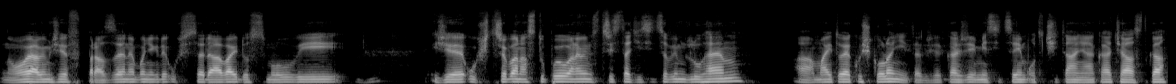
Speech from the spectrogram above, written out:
No, já vím, že v Praze nebo někde už se dávají do smlouvy, že už třeba nastupují, já nevím, s 300 tisícovým dluhem a mají to jako školení, takže každý měsíc se jim odčítá nějaká částka,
